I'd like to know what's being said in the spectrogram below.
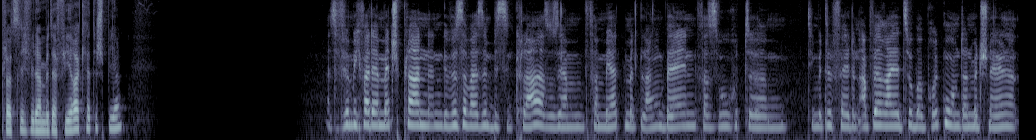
plötzlich wieder mit der Viererkette spielen? Also für mich war der Matchplan in gewisser Weise ein bisschen klar. Also sie haben vermehrt mit langen Bällen versucht, ähm, die Mittelfeld- und Abwehrreihe zu überbrücken, um dann mit schnellen,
